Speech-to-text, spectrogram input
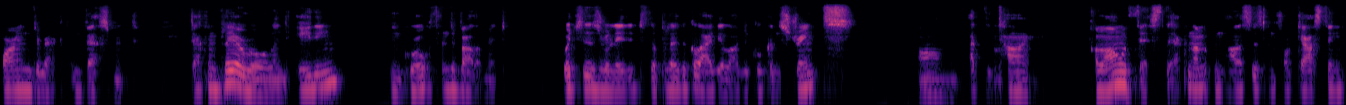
foreign direct investment that can play a role in aiding in growth and development, which is related to the political ideological constraints um, at the time. Along with this, the economic analysis and forecasting,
